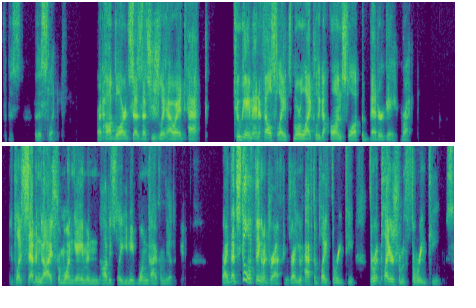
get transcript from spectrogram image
for this for this slate. Right? Hog Lawrence says that's usually how I attack two game NFL slates, more likely to onslaught the better game. Right. You play seven guys from one game, and obviously you need one guy from the other game. Right? That's still a thing on DraftKings, right? You have to play three te- players from three teams.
